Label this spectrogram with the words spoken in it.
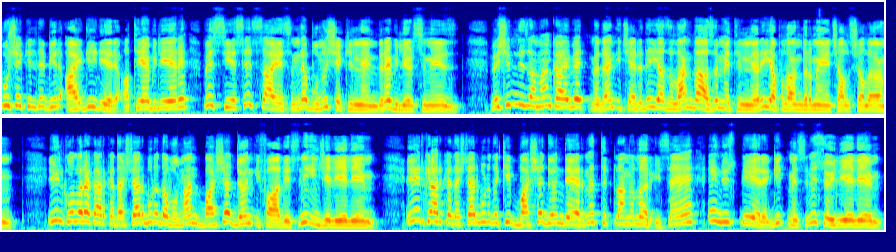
bu şekilde bir ID değeri atayabilir ve CSS sayesinde bunu şekillendirebilirsiniz yönlendirebilirsiniz. Ve şimdi zaman kaybetmeden içeride yazılan bazı metinleri yapılandırmaya çalışalım. İlk olarak arkadaşlar burada bulunan başa dön ifadesini inceleyelim. Eğer ki arkadaşlar buradaki başa dön değerine tıklanılır ise en üst değere gitmesini söyleyelim.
